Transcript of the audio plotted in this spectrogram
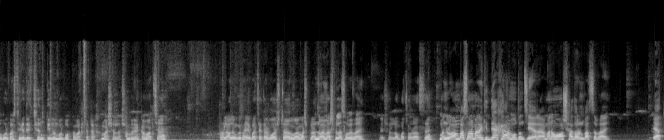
অপর পাশ থেকে দেখছেন তিন নম্বর বকনা বাচ্চাটা মাশাল্লাহ সুন্দর একটা বাচ্চা। তাহলে আলমগীর ভাই এই বাচ্চাটার বয়সটা নয় মাস প্লাস নয় মাস প্লাস হবে ভাই। বেশ লম্বা চওড়া আছে। মানে লম্বা সরা মানে কি? দেখার মতন চেহারা। মানে অসাধারণ বাচ্চা ভাই। এত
